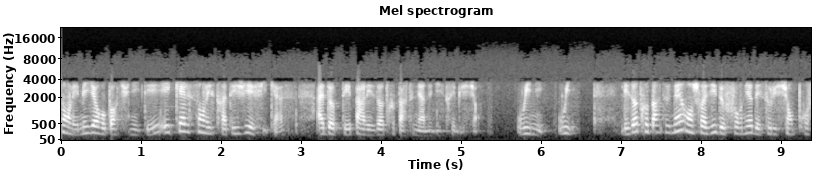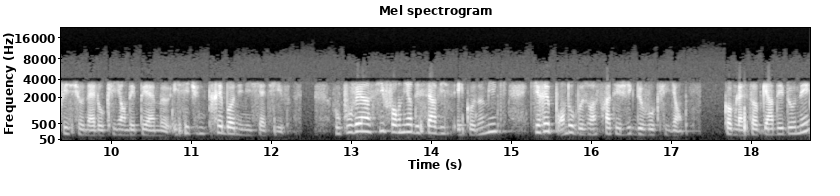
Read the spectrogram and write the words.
sont les meilleures opportunités et quelles sont les stratégies efficaces adoptées par les autres partenaires de distribution? Winnie, oui. Les autres partenaires ont choisi de fournir des solutions professionnelles aux clients des PME et c'est une très bonne initiative. Vous pouvez ainsi fournir des services économiques qui répondent aux besoins stratégiques de vos clients, comme la sauvegarde des données,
